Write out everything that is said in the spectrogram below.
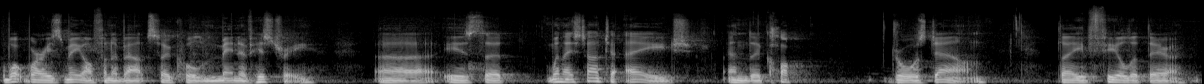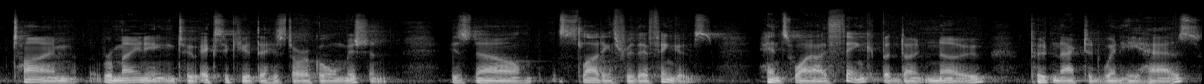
what worries me often about so called men of history uh, is that when they start to age and the clock draws down, they feel that their time remaining to execute their historical mission is now sliding through their fingers. Hence why I think, but don't know, Putin acted when he has.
